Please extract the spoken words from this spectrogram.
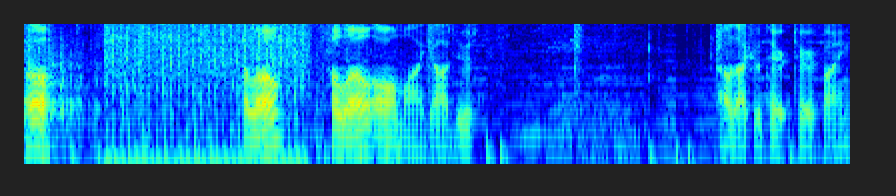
Oh. Hello? Hello? Oh my god, dude. That was actually ter terrifying.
